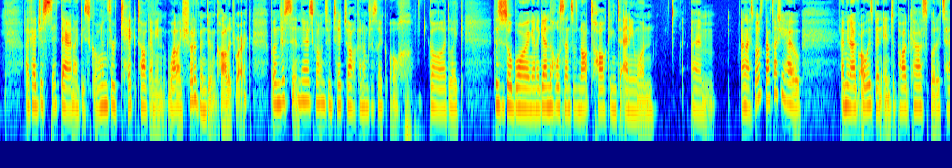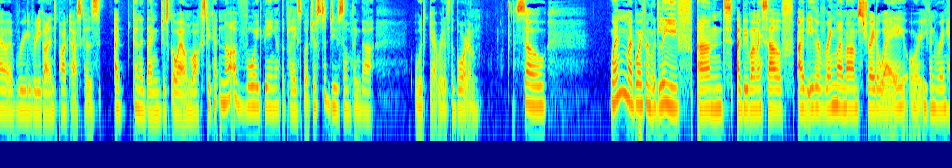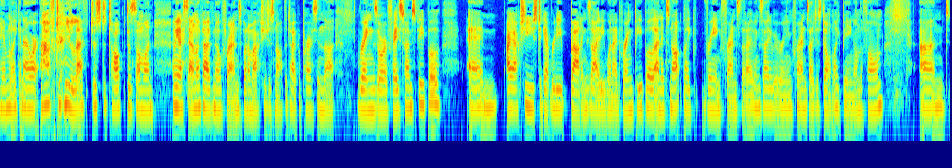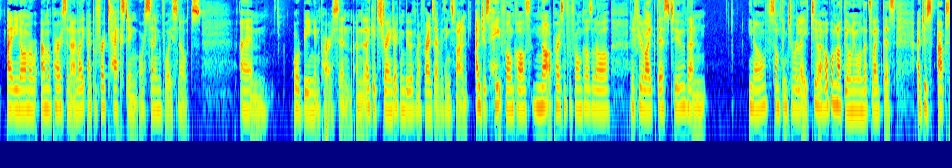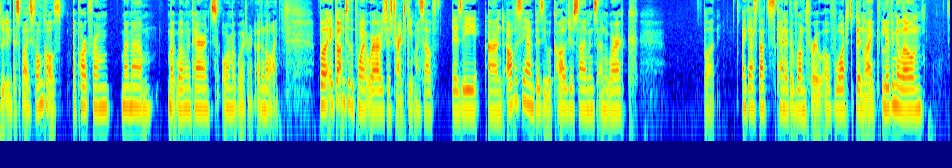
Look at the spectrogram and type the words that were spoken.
Like I'd just sit there and I'd be scrolling through TikTok. I mean, well, I should have been doing college work, but I'm just sitting there scrolling through TikTok and I'm just like, oh God, like this is so boring. And again, the whole sense of not talking to anyone. Um, and I suppose that's actually how I mean, I've always been into podcasts, but it's how I really, really got into podcasts because I'd kind of then just go out on walks to not avoid being at the place, but just to do something that would get rid of the boredom. So when my boyfriend would leave and I'd be by myself, I'd either ring my mom straight away or even ring him like an hour after he left just to talk to someone. I mean, I sound like I have no friends, but I'm actually just not the type of person that rings or FaceTimes people. Um, I actually used to get really bad anxiety when I'd ring people, and it's not like ringing friends that I have anxiety with ringing friends. I just don't like being on the phone, and I, you know, I'm a I'm a person. I like I prefer texting or sending voice notes, um, or being in person. And like it's strange. I can be with my friends. Everything's fine. I just hate phone calls. Not a person for phone calls at all. And if you're like this too, then you know, something to relate to. I hope I'm not the only one that's like this. I just absolutely despise phone calls, apart from my mom, my, well, my parents or my boyfriend. I don't know why. But it gotten to the point where I was just trying to keep myself busy. And obviously, I'm busy with college assignments and work. But I guess that's kind of the run through of what it's been like living alone.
